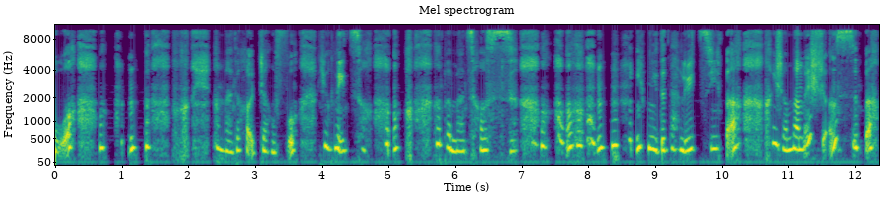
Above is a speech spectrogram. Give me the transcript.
我！妈的好丈夫，用力操，把妈操死！用你的大驴鸡巴，让妈妈爽死吧！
